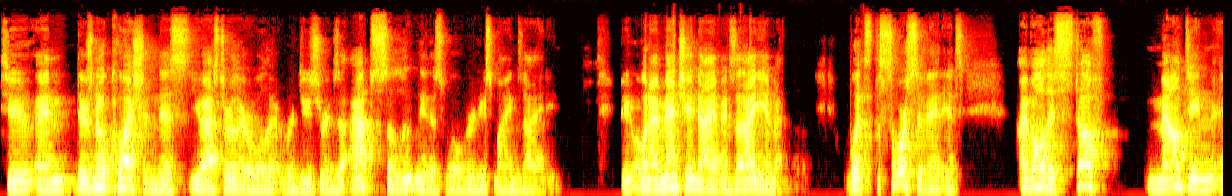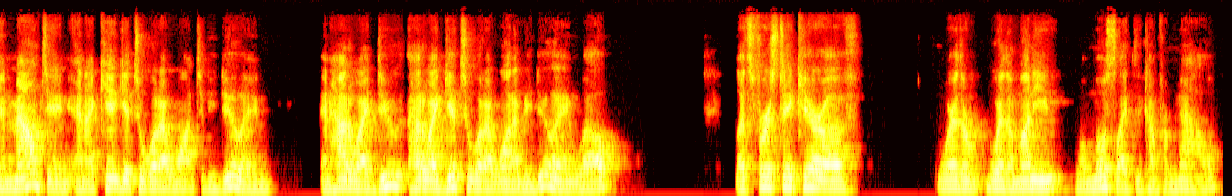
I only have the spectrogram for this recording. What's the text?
to and there's no question this you asked earlier will it reduce your anxiety absolutely this will reduce my anxiety. When i mentioned i have anxiety what's the source of it? It's i have all this stuff mounting and mounting and i can't get to what i want to be doing. And how do i do how do i get to what i want to be doing? Well let's first take care of where the where the money will most likely come from now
